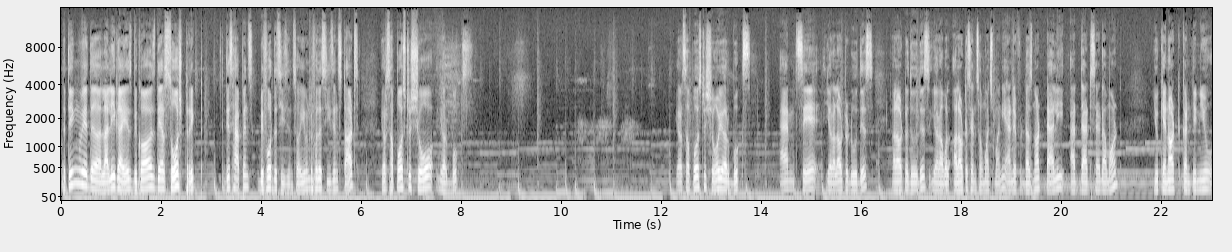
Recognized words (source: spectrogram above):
The thing with uh, La Liga is because they are so strict, this happens before the season. So even before the season starts, you're supposed to show your books. You're supposed to show your books and say you're allowed to do this, allowed to do this, you're allowed to send so much money, and if it does not tally at that said amount, you cannot continue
